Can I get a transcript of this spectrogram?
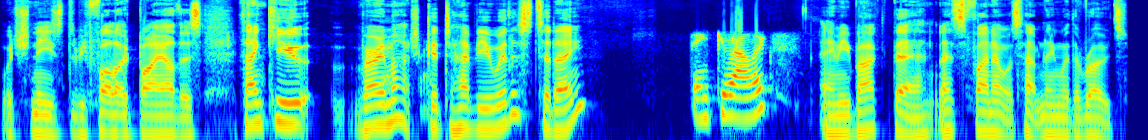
which needs to be followed by others. Thank you very much. Good to have you with us today. Thank you, Alex. Amy Buck there. Let's find out what's happening with the roads.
